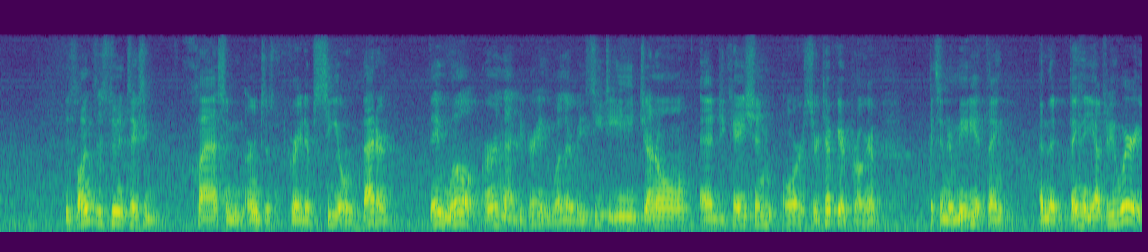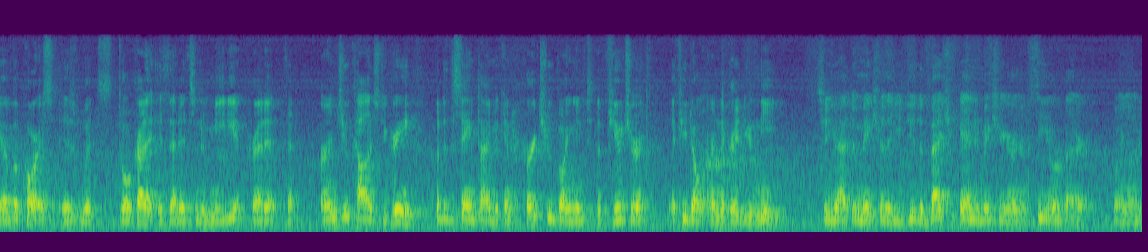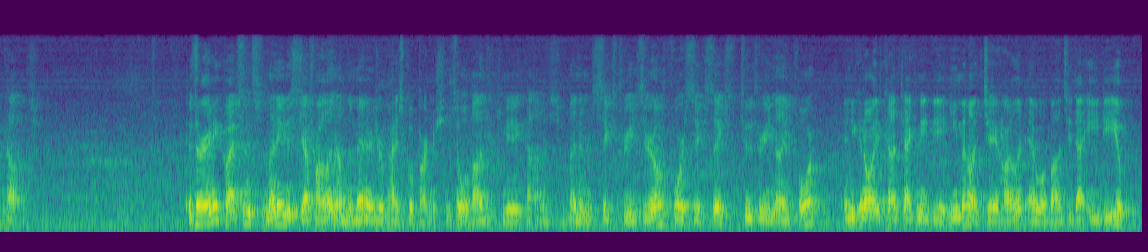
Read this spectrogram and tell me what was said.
as long as the student takes a class and earns a grade of C or better, they will earn that degree, whether it be CTE, general education, or certificate program. It's an immediate thing. And the thing that you have to be wary of, of course, is with dual credit, is that it's an immediate credit that earns you college degree, but at the same time it can hurt you going into the future if you don't earn the grade you need. So you have to make sure that you do the best you can and make sure you earn a C or better going on to college. If there are any questions, my name is Jeff Harlan. I'm the manager of high school partnerships at Waubonsee Community College. My number is 630-466-2394, and you can always contact me via email at jharlan at waubonsee.edu.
